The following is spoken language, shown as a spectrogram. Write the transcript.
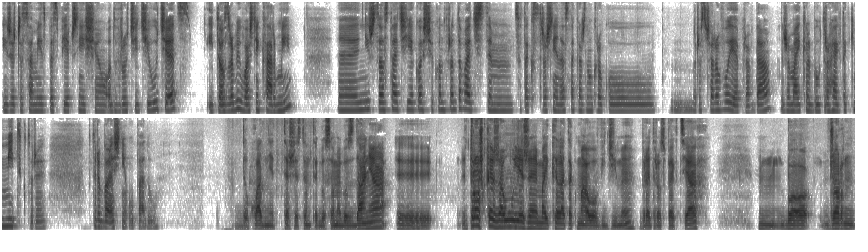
i że czasami jest bezpieczniej się odwrócić i uciec. I to zrobił właśnie Karmi, y, niż zostać i jakoś się konfrontować z tym, co tak strasznie nas na każdym kroku mm, rozczarowuje, prawda? Że Michael był trochę jak taki mit, który, który boleśnie upadł. Dokładnie też jestem tego samego zdania. Y, troszkę żałuję, że Michaela tak mało widzimy w retrospekcjach, mm, bo John,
